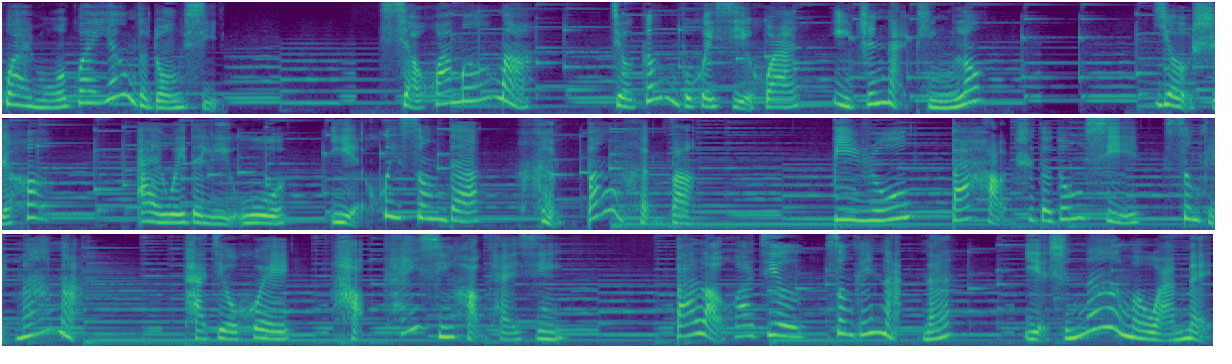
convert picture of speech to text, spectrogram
怪模怪样的东西。小花猫嘛，就更不会喜欢一只奶瓶喽。有时候，艾薇的礼物也会送的很棒很棒，比如。把好吃的东西送给妈妈，她就会好开心，好开心。把老花镜送给奶奶，也是那么完美。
